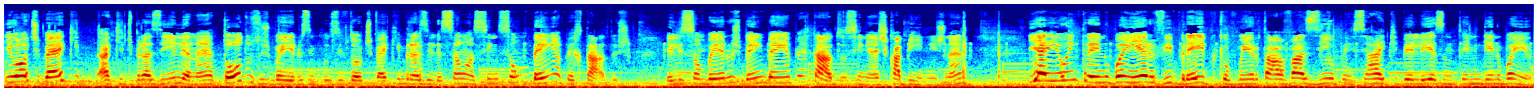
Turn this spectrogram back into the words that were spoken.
e o Outback aqui de Brasília, né? Todos os banheiros, inclusive do Outback em Brasília, são assim, são bem apertados. Eles são banheiros bem, bem apertados, assim, as cabines, né? E aí eu entrei no banheiro, vibrei, porque o banheiro tava vazio. Pensei, ai que beleza, não tem ninguém no banheiro.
